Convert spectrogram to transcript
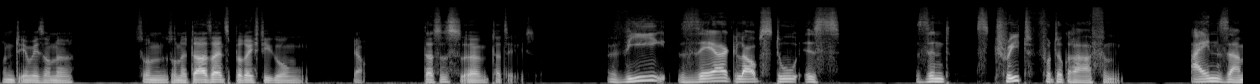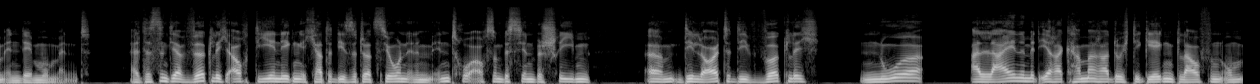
Und irgendwie so eine, so, ein, so eine Daseinsberechtigung. Ja, das ist äh, tatsächlich so. Wie sehr glaubst du, ist, sind Street-Fotografen einsam in dem Moment? Das sind ja wirklich auch diejenigen, ich hatte die Situation im Intro auch so ein bisschen beschrieben, ähm, die Leute, die wirklich nur alleine mit ihrer Kamera durch die Gegend laufen, um,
